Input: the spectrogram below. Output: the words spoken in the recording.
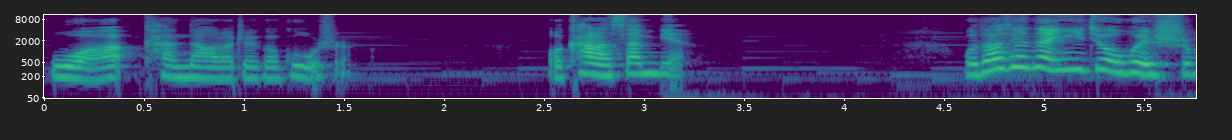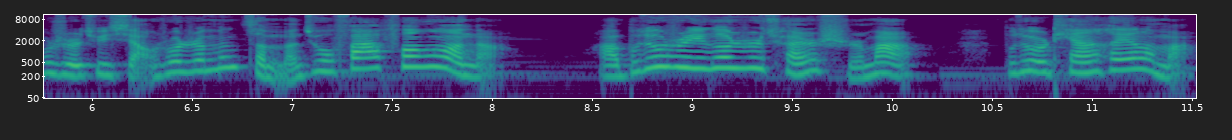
我看到了这个故事，我看了三遍。我到现在依旧会时不时去想，说人们怎么就发疯了呢？啊，不就是一个日全食嘛？不就是天黑了嘛？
